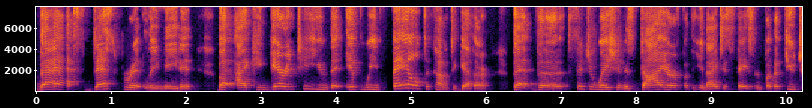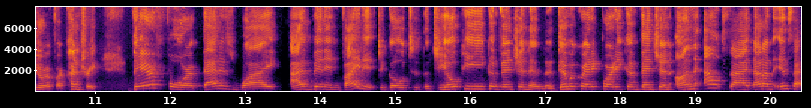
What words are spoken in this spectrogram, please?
that's desperately needed. But I can guarantee you that if we fail to come together, that the situation is dire for the United States and for the future of our country. Therefore, that is why I've been invited to go to the GOP convention and the Democratic Party convention on the outside, not on the inside.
